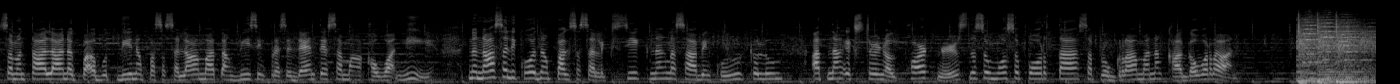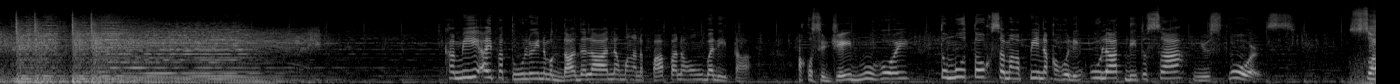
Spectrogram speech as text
Samantala, nagpaabot din ng pasasalamat ang bising presidente sa mga kawani na nasa likod ng pagsasaliksik ng nasabing curriculum at ng external partners na sumusuporta sa programa ng kagawaran. Kami ay patuloy na magdadala ng mga napapanahong balita. Ako si Jade Buhoy, tumutok sa mga pinakahuling ulat dito sa News Force. Sa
